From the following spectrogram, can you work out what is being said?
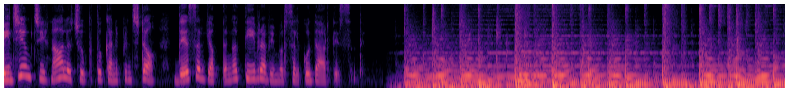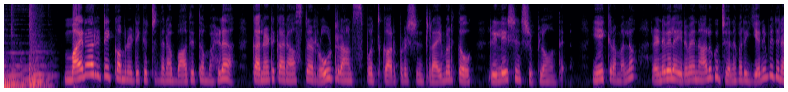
విజయం చిహ్నాలు చూపుతూ కనిపించడం దేశవ్యాప్తంగా తీవ్ర విమర్శలకు దారితీసింది. మైనారిటీ కమ్యూనిటీకి చెందిన బాధిత మహిళ కర్ణాటక రాష్ట్ర రోడ్ ట్రాన్స్పోర్ట్ కార్పొరేషన్ డ్రైవర్తో రిలేషన్షిప్లో ఉంది. ఈ క్రమంలో రెండు వేల ఇరవై నాలుగు జనవరి ఎనిమిదిన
